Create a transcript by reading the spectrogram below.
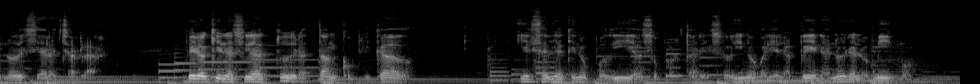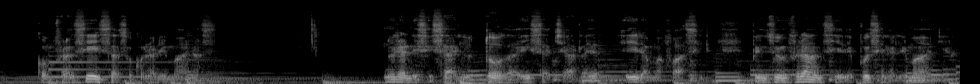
no deseara charlar. Pero aquí en la ciudad todo era tan complicado y él sabía que no podía soportar eso y no valía la pena, no era lo mismo con francesas o con alemanas. No era necesario toda esa charla, era más fácil. Pensó en Francia y después en Alemania.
